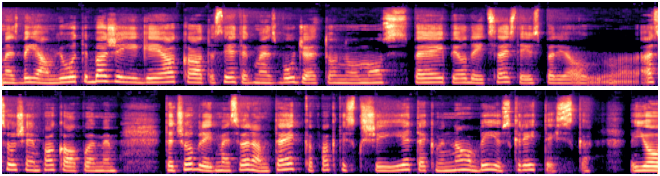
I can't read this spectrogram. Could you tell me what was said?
mēs bijām ļoti bažīgi, ja, kā tas ietekmēs budžetu un mūsu spēju pildīt saistības par jau esošiem pakalpojumiem, tad šobrīd mēs varam teikt, ka faktiski šī ietekme nav bijusi kritiska. Jo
